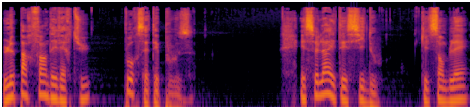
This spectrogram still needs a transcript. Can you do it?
le parfum des vertus pour cette épouse. Et cela était si doux qu'il semblait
